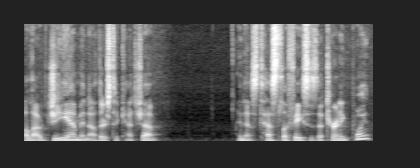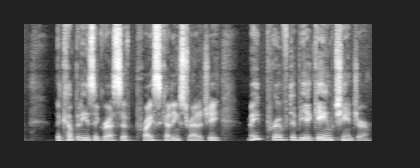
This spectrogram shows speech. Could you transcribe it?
allowed GM and others to catch up. And as Tesla faces a turning point, the company's aggressive price cutting strategy may prove to be a game changer,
